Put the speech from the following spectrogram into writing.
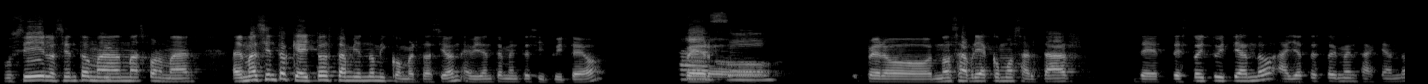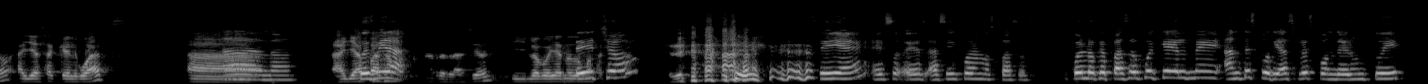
Pues sí, lo siento más, más formal. Además, siento que ahí todos están viendo mi conversación, evidentemente si tuiteo, ah, pero, pero no sabría cómo saltar de te estoy tuiteando, allá te estoy mensajeando, allá saqué el WhatsApp, ah, no. allá pues pasamos una relación y luego ya nos De hecho, sí, ¿eh? Eso es, así fueron los pasos. Pues lo que pasó fue que él me, antes podías responder un tweet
